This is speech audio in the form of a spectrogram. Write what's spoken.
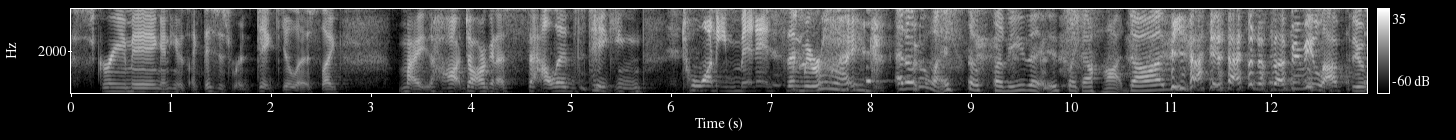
screaming and he was like this is ridiculous. Like my hot dog and a salad's taking 20 minutes and we were like I don't know why it's so funny that it's like a hot dog. yeah, I don't know. That made me laugh too.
